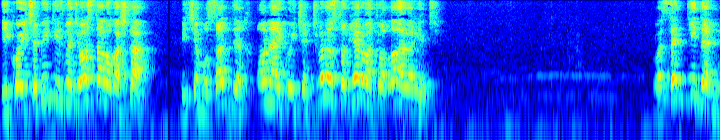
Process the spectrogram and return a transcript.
I koji će biti između ostaloga šta? Biće mu saddiq, onaj koji će čvrsto vjerovati u Allahove riječi. Wa sajjidan,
